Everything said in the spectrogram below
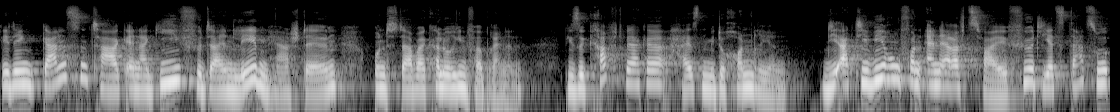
die den ganzen Tag Energie für dein Leben herstellen und dabei Kalorien verbrennen. Diese Kraftwerke heißen Mitochondrien. Die Aktivierung von NRF2 führt jetzt dazu,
